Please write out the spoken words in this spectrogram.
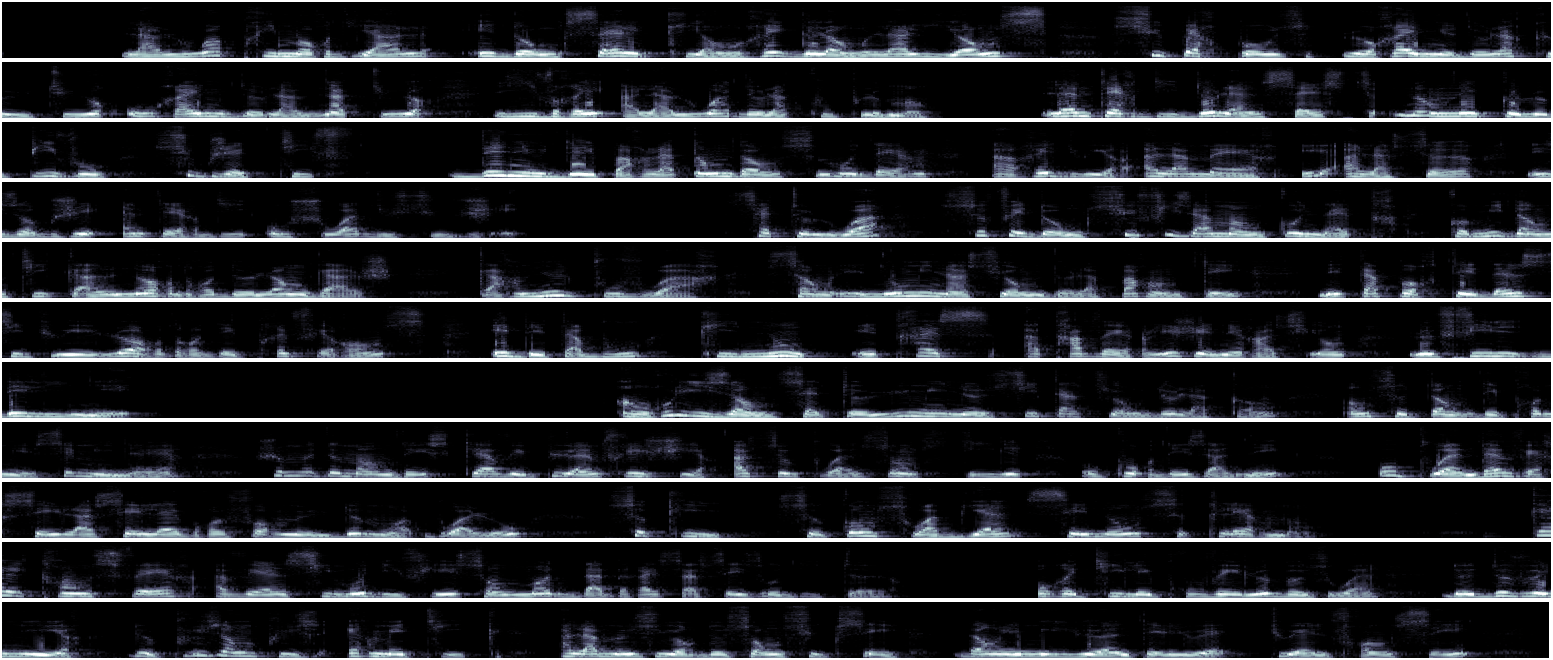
La loi primordiale est donc celle qui, en réglant l'alliance, superpose le règne de la culture au règne de la nature livré à la loi de l'accouplement. L'interdit de l'inceste n'en est que le pivot subjectif, dénudé par la tendance moderne à réduire à la mère et à la sœur les objets interdits au choix du sujet. Cette loi se fait donc suffisamment connaître comme identique à un ordre de langage, car nul pouvoir, sans les nominations de la parenté, n'est à portée d'instituer l'ordre des préférences et des tabous qui nouent et tressent à travers les générations le fil des lignées. En relisant cette lumineuse citation de Lacan, en ce temps des premiers séminaires, je me demandais ce qui avait pu infléchir à ce point son style au cours des années, au point d'inverser la célèbre formule de Boileau ce qui se conçoit bien s'énonce clairement. Quel transfert avait ainsi modifié son mode d'adresse à ses auditeurs? Aurait-il éprouvé le besoin de devenir de plus en plus hermétique à la mesure de son succès dans les milieux intellectuels français,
